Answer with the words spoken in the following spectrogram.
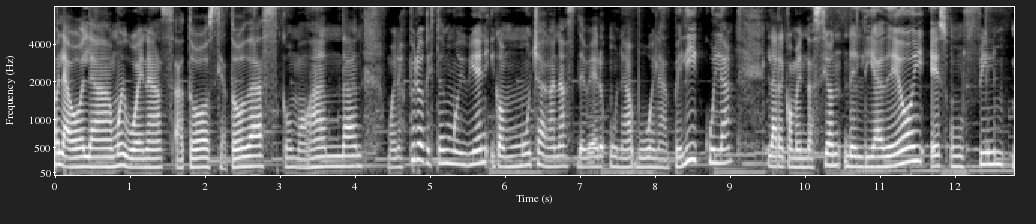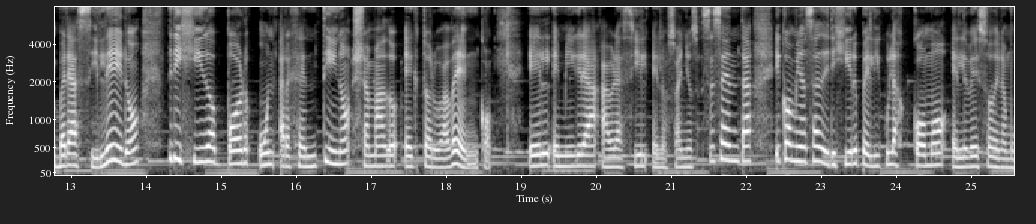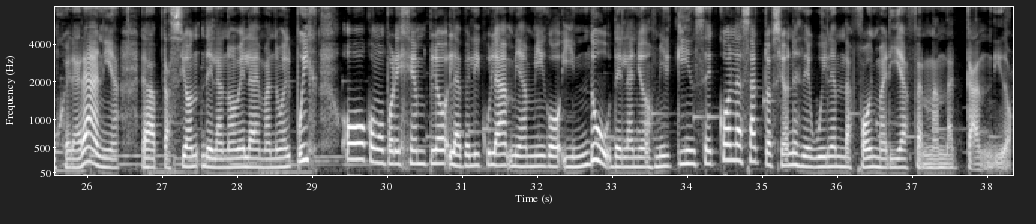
Hola, hola, muy buenas a todos y a todas, ¿cómo andan? Bueno, espero que estén muy bien y con muchas ganas de ver una buena película. La recomendación del día de hoy es un film brasilero dirigido por un argentino llamado Héctor Babenco. Él emigra a Brasil en los años 60 y comienza a dirigir películas como El beso de la mujer araña, la adaptación de la novela de Manuel Puig o como por ejemplo la película Mi amigo hindú del año 2015 con las actuaciones de Willem Dafoe y María Fernanda Cándido.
